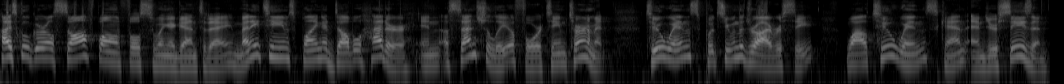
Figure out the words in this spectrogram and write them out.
High school girls softball in full swing again today. Many teams playing a doubleheader in essentially a four-team tournament. Two wins puts you in the driver's seat, while two wins can end your season.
